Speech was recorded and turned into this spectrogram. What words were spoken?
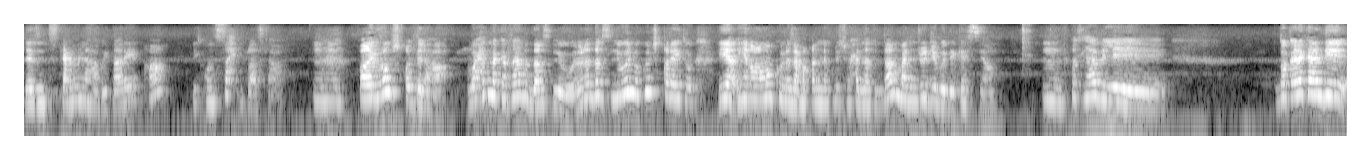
لازم تستعملها بطريقة تكون صح في بلاصتها par exemple قلت لها. واحد ما كان فاهم الدرس الأول وأنا الدرس الأول ما كنتش قريته. هي هي normalement كنا زعما قلنا كلش وحدنا في الدار من بعد نجو نجيبو des questions مم. قلت لها باللي donc أنا كان عندي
